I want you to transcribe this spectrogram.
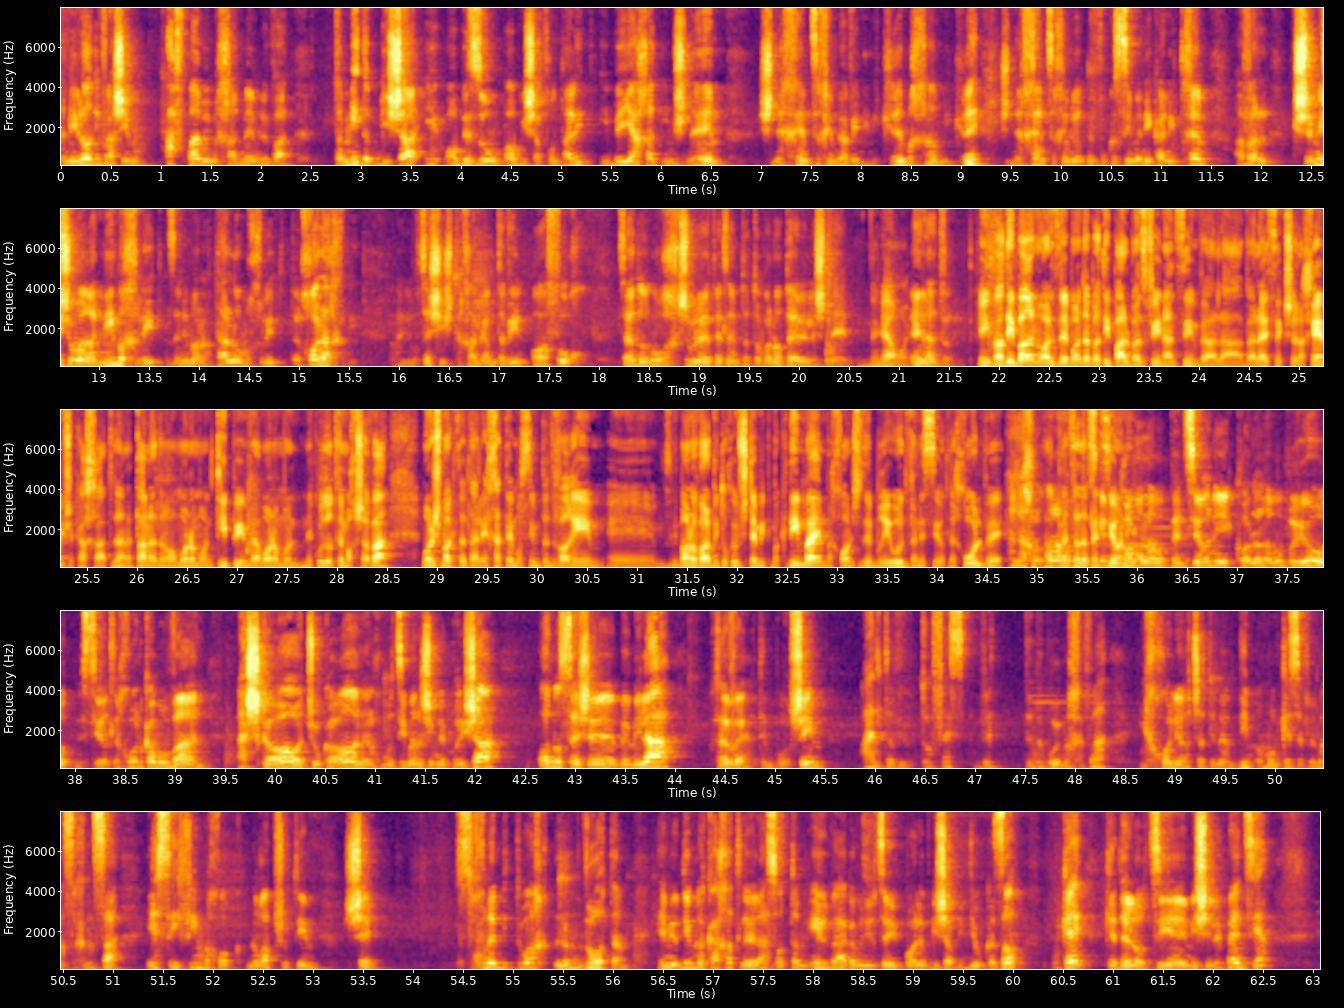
אני לא נפגש עם אף פעם עם אחד מהם לבד. תמיד הפגישה היא או בזום או פגישה פרונטלית, היא ביחד עם שניהם. שניכם צריכים להבין, אם יקרה מחר מקרה, שניכם צריכים להיות מפוקסים, אני כאן איתכם, אבל כשמישהו אומר אני מחליט, אז אני אומר אתה לא מחליט, אתה יכול להחליט, אבל אני רוצה שאשתך גם תבין, או הפוך. בסדר, נורא חשוב לי לתת להם את התובנות האלה לשניהם. לגמרי. אלה הדברים. אם כבר דיברנו על זה, בואו נדבר טיפה על באז פיננסים ועל, ה, ועל העסק שלכם, שככה, אתה יודע, נתן לנו המון המון טיפים והמון המון נקודות למחשבה. בואו נשמע קצת על איך אתם עושים את הדברים. אה, דיברנו אבל על הביטוחים שאתם מתמקדים בהם, נכון? שזה בריאות ונסיעות לחו"ל והצד הפנסיוני. אנחנו בכל עולם הפנסיוני, כל עולם הבריאות, נסיעות לחו"ל כמובן, השקעות, שוק ההון, אנחנו מוצאים אנשים לפרישה. עוד נושא שבמילה, חבר'ה, אתם פורשים, אל תביאו טופס ותדברו עם החברה. יכול להיות שאתם מאבדים המון כסף למס הכנסה. יש סעיפים בחוק נורא פשוטים שסוכני ביטוח למדו אותם. הם יודעים לקחת לעשות תמהיל, ואגב אני יוצא מפה לפגישה בדיוק כזאת, אוקיי? כדי להוציא אה, מישהי לפנסיה.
